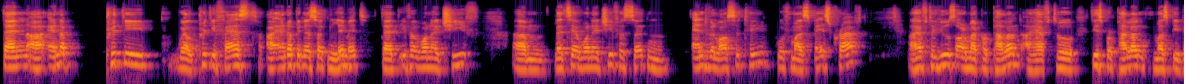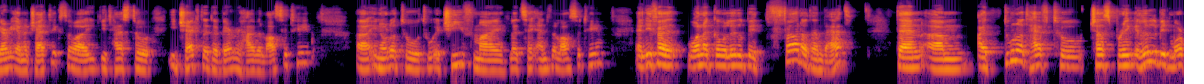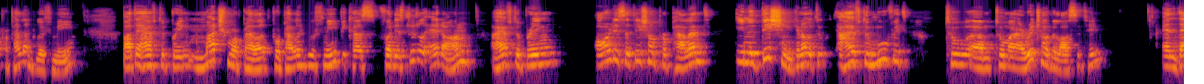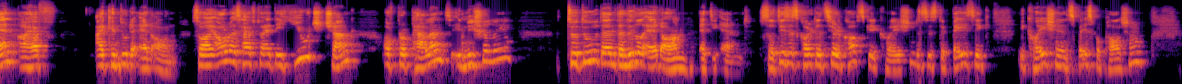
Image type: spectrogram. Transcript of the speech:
then I end up pretty, well, pretty fast. I end up in a certain limit that if I want to achieve, um, let's say I want to achieve a certain end velocity with my spacecraft, I have to use all my propellant. I have to, this propellant must be very energetic, so I, it has to eject at a very high velocity uh, in order to, to achieve my, let's say, end velocity. And if I want to go a little bit further than that, then um, I do not have to just bring a little bit more propellant with me, but I have to bring much more propellant with me because for this little add-on, I have to bring all this additional propellant in addition, you know, to, I have to move it to, um, to my original velocity and then I have, I can do the add-on. So I always have to add a huge chunk of propellant initially to do then the little add-on at the end. So this is called the Tsiolkovsky equation. This is the basic equation in space propulsion.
